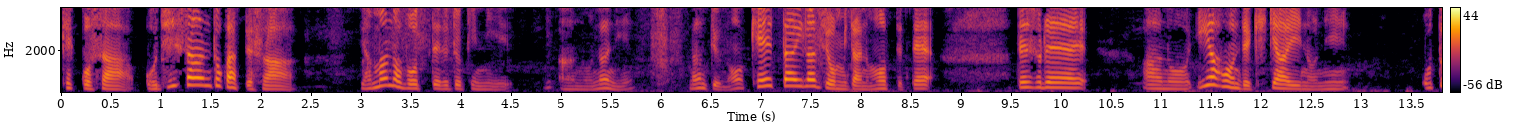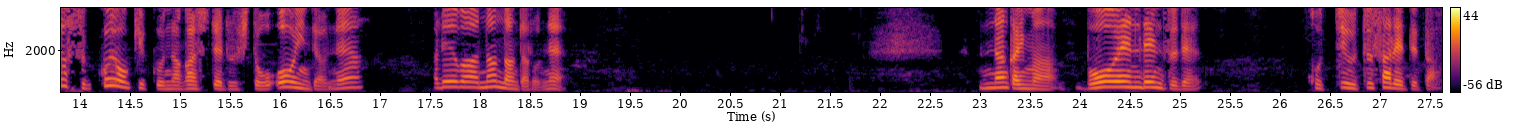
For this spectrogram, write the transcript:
結構さ、おじさんとかってさ、山登ってる時に、あの何、なんていうの？携帯ラジオみたいの持ってて。で、それ、あの、イヤホンで聞きゃいいのに、音すっごい大きく流してる人多いんだよね。あれは何なんだろうね。なんか今、望遠レンズでこっち映されてた。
